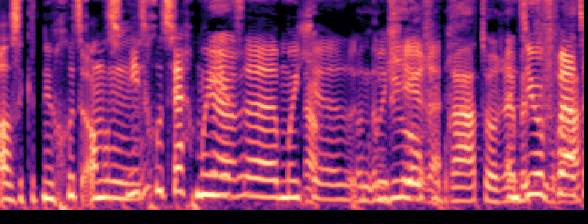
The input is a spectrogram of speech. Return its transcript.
Als ik het nu goed, anders Mhm. niet goed zeg, moet je het, eh, moet ja, je een, een duo-vibrator. Een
